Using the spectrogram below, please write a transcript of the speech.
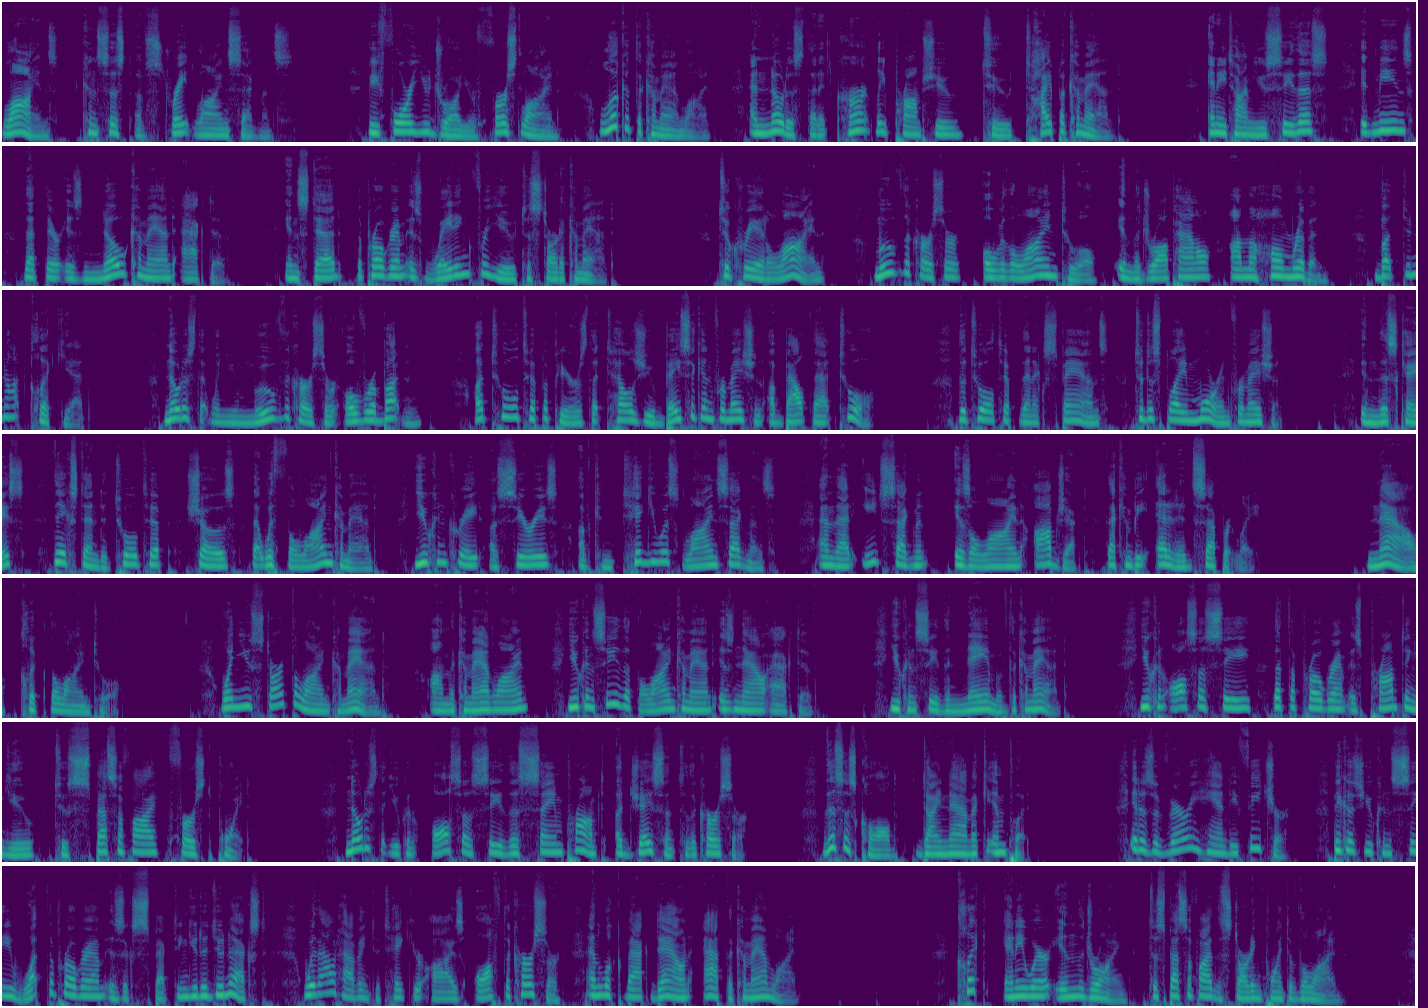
Lines consist of straight line segments. Before you draw your first line, look at the command line and notice that it currently prompts you to type a command. Anytime you see this, it means that there is no command active. Instead, the program is waiting for you to start a command. To create a line, move the cursor over the Line tool in the Draw panel on the Home ribbon, but do not click yet. Notice that when you move the cursor over a button, a tooltip appears that tells you basic information about that tool. The tooltip then expands to display more information. In this case, the extended tooltip shows that with the line command, you can create a series of contiguous line segments and that each segment is a line object that can be edited separately. Now click the Line tool. When you start the line command, on the command line, you can see that the line command is now active. You can see the name of the command. You can also see that the program is prompting you to specify first point. Notice that you can also see this same prompt adjacent to the cursor. This is called dynamic input. It is a very handy feature because you can see what the program is expecting you to do next without having to take your eyes off the cursor and look back down at the command line. Click anywhere in the drawing to specify the starting point of the line.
